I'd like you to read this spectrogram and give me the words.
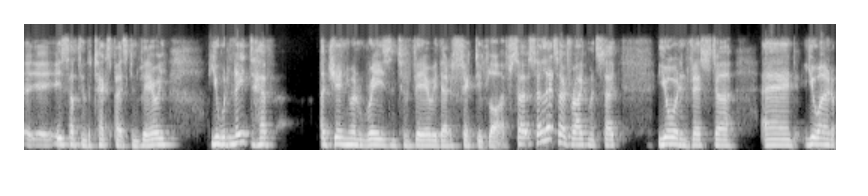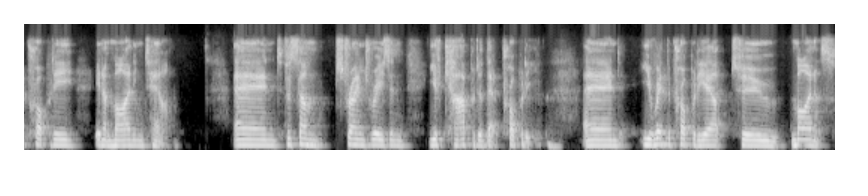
is something the taxpayers can vary. You would need to have a genuine reason to vary that effective life. So, so let's say, for argument's sake, you're an investor and you own a property in a mining town. And for some strange reason, you've carpeted that property and you rent the property out to miners.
